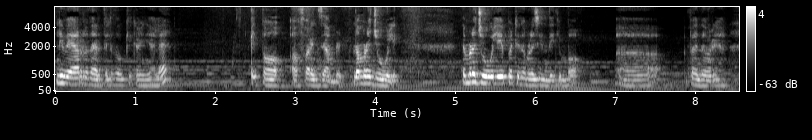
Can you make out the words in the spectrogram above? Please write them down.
ഇനി വേറൊരു തരത്തിൽ നോക്കിക്കഴിഞ്ഞാൽ ഇപ്പോൾ ഫോർ എക്സാമ്പിൾ നമ്മുടെ ജോലി. നമ്മുടെ ജോലിയെ പറ്റി നമ്മൾ ചിന്തിക്കുമ്പോൾ ഇപ്പോൾ എന്താ പറയുക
